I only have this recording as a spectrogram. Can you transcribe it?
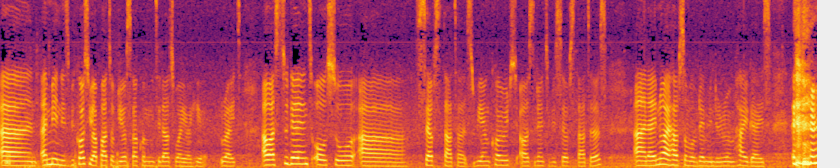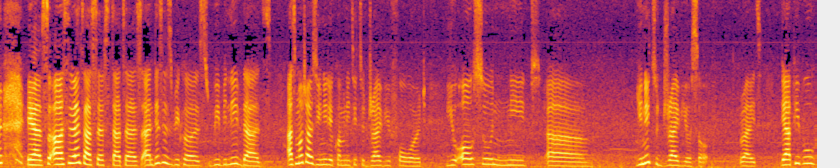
And I mean, it's because you are part of the OSCA community, that's why you're here, right? Our students also are self starters. We encourage our students to be self starters. And I know I have some of them in the room. Hi, guys. yeah, so our students are self starters. And this is because we believe that as much as you need a community to drive you forward, you also need uh, you need to drive yourself, right? There are people.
